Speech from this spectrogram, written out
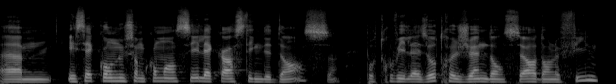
Euh, et c'est quand nous sommes commencé les castings de danse pour trouver les autres jeunes danseurs dans le film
